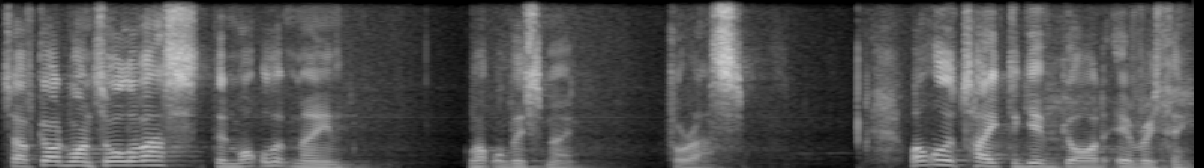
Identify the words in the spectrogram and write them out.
So if God wants all of us, then what will it mean? What will this mean for us? What will it take to give God everything?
